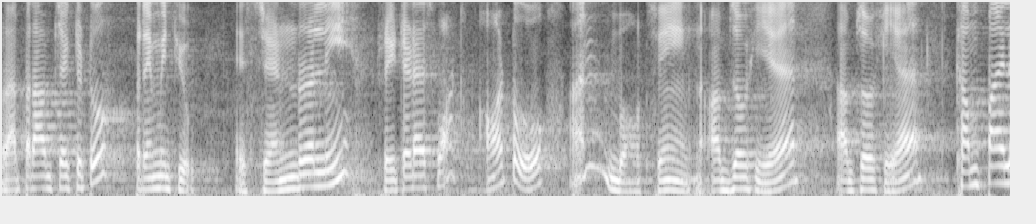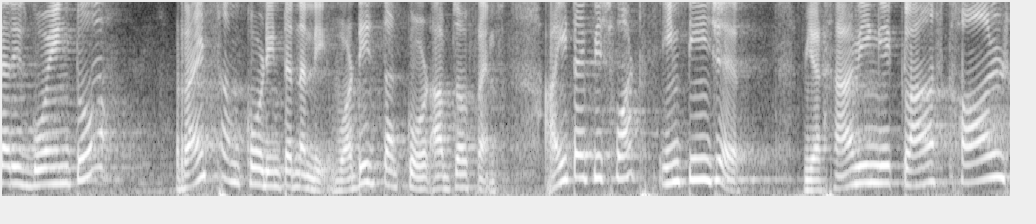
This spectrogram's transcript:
wrapper object to primitive. Is generally treated as what? Auto unboxing. Now observe here observe here. Compiler is going to write some code internally. What is that code? Observe friends. I type is what? Integer. We are having a class called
